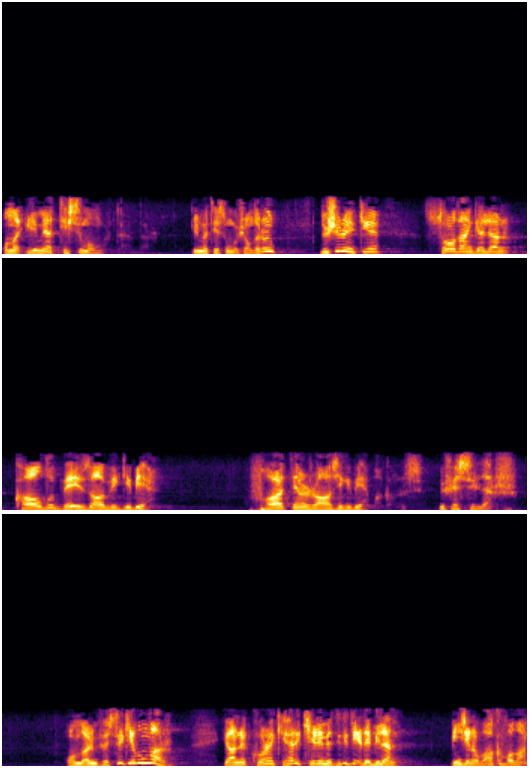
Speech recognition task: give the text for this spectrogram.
ona ilmine teslim olmuş. Derler. İlmine teslim olmuş onların. Düşünün ki sonradan gelen Kaldı Beyzavi gibi Fahrettin Razi gibi bakınız. Müfessirler. Onlar müfessir ki bunlar. Yani Kur'an'daki her kelime dedi edebilen, incine vakıf olan,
